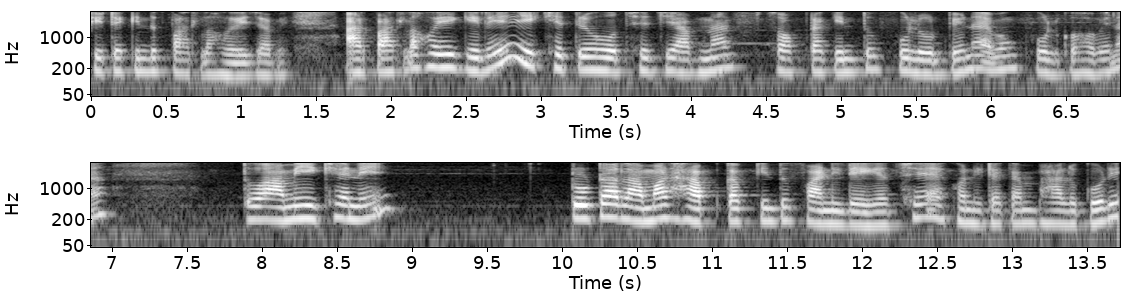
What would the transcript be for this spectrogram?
সেটা কিন্তু পাতলা হয়ে যাবে। আর পাতলা হয়ে গেলে এই ক্ষেত্রে হচ্ছে যে আপনার চপটা কিন্তু ফুল উঠবে না এবং ফুলকো হবে না। তো আমি এখানে টোটাল আমার হাফ কাপ কিন্তু পানি লেগেছে এখন এটাকে আমি ভালো করে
